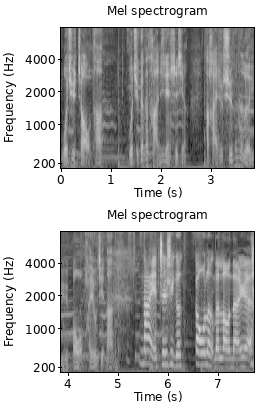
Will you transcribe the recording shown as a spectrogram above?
我去找他，我去跟他谈这件事情，他还是十分的乐于帮我排忧解难的。那也真是一个高冷的老男人。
